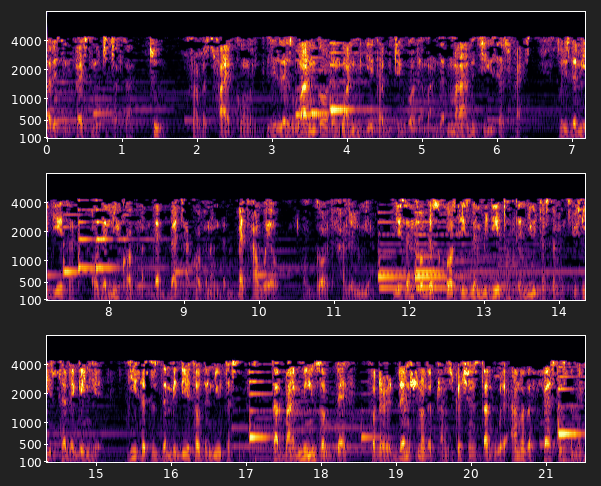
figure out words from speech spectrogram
That is in First Timothy chapter 2, from verse 5 going. It says there's one God and one mediator between God and man, the man Jesus Christ. So he's the mediator of the new covenant, the better covenant, the better will of God. Hallelujah. Yes, and for this cause, he's the mediator of the New Testament. You see, it's said again here. Jesus is the mediator of the New Testament, that by means of death, for the redemption of the transgressions that were under the First Testament,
